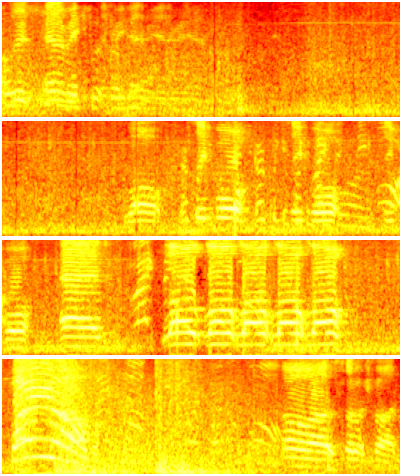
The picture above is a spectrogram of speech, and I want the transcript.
I was Dude, sitting enemy, next to it for enemy, minute. enemy, enemy, enemy. Lol, C4, C4, C4, and lol, lol, lol, lol, lol. BAM! Oh, that's so much fun.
